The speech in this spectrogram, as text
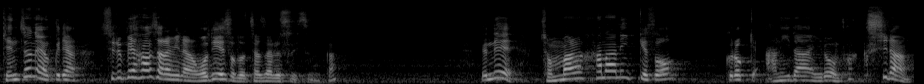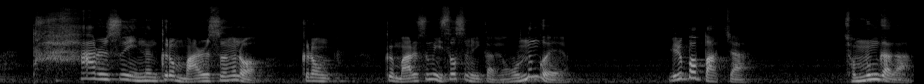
괜찮아요. 그냥 실패한 사람이란 어디에서도 찾아낼 수 있으니까. 근데 정말 하나님께서 그렇게 아니다 이런 확실한 다 알 수 있는 그런 말씀으로 그런 그 말씀이 있었습니까? 없는 거예요. 율법 받자 전문가가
